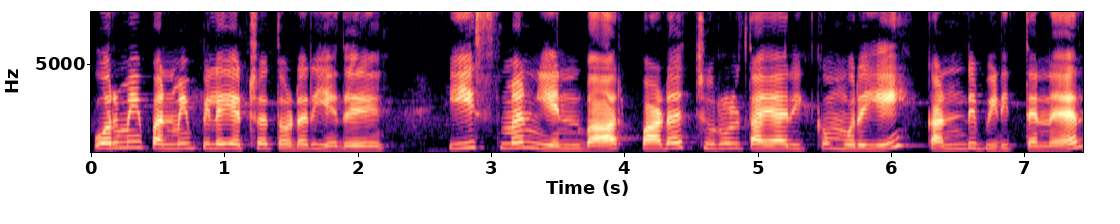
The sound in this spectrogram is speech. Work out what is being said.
ஒருமை பன்மை பிழையற்ற தொடர் எது? ஈஸ்மன் என்பார் படச்சுருள் தயாரிக்கும் முறையை கண்டுபிடித்தனர்.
